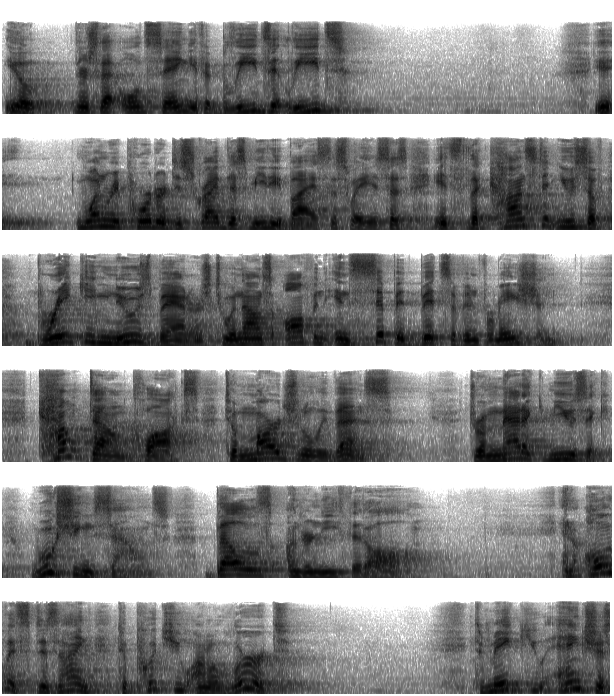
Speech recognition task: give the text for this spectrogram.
You know, there's that old saying if it bleeds, it leads. It, one reporter described this media bias this way. It says, it's the constant use of breaking news banners to announce often insipid bits of information, countdown clocks to marginal events, dramatic music, whooshing sounds, bells underneath it all. And all of it's designed to put you on alert to make you anxious,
